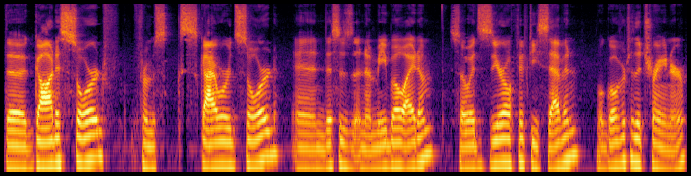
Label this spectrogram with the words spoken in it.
The Goddess Sword from Skyward Sword, and this is an amiibo item. So it's 057. We'll go over to the trainer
